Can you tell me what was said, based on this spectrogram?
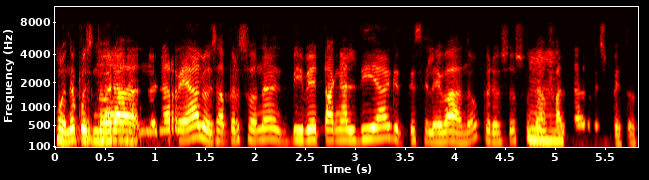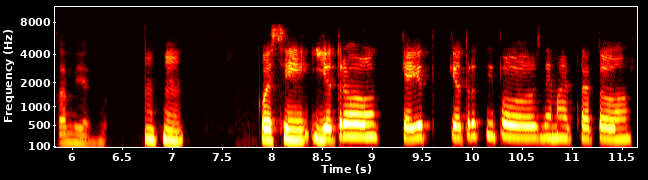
bueno, pues no era, no era real, o esa persona vive tan al día que, se le va, ¿no? Pero eso es una mm. falta de respeto también. Pues sí, y otro, ¿qué, ¿qué otros tipos de maltratos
